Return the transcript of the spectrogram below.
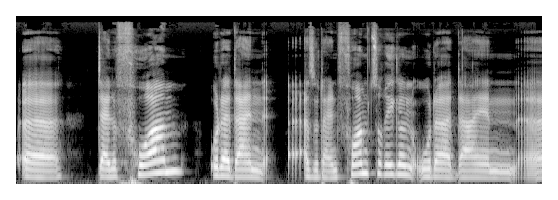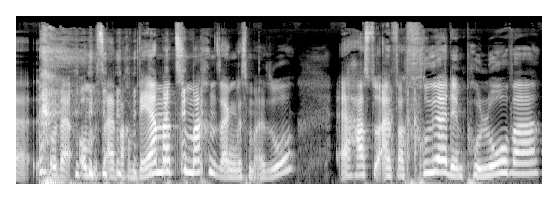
äh, deine Form oder dein, also deine Form zu regeln oder dein, äh, oder um es einfach wärmer zu machen, sagen wir es mal so, äh, hast du einfach früher den Pullover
